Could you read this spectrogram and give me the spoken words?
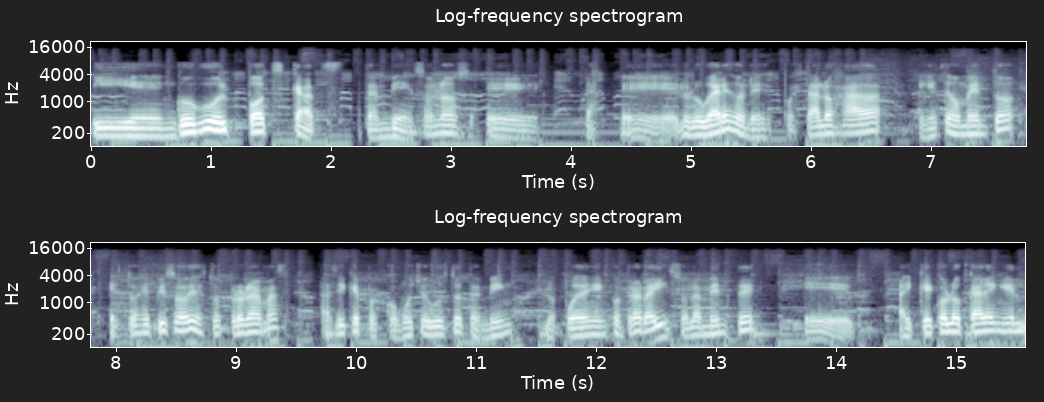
y en Google Podcasts también. Son los, eh, los lugares donde pues, está alojada en este momento estos episodios, estos programas, así que pues con mucho gusto también los pueden encontrar ahí, solamente eh, hay que colocar en el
